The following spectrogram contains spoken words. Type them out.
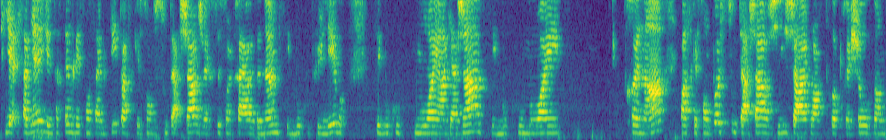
Puis euh, ça vient avec une certaine responsabilité parce que sont sous ta charge versus un travail autonome, c'est beaucoup plus libre, c'est beaucoup moins engageant, c'est beaucoup moins prenant parce qu'ils ne sont pas sous ta charge, ils gèrent leurs propres choses. Donc,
